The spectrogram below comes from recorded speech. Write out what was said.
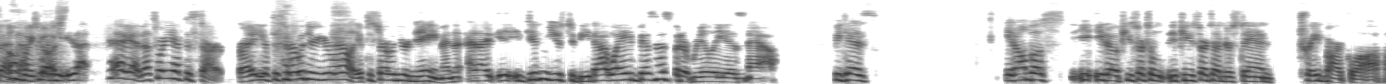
But oh my gosh! You, that, yeah, yeah, that's where you have to start, right? You have to start with your URL. You have to start with your name, and and I, it didn't used to be that way in business, but it really is now, because it almost you know if you start to if you start to understand trademark law,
